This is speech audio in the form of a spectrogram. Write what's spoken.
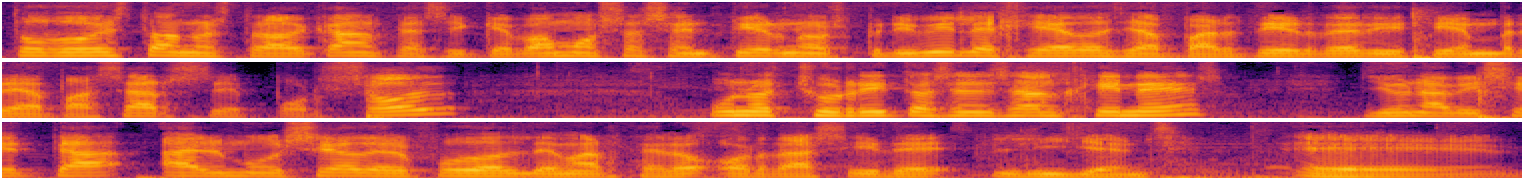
todo esto a nuestro alcance, así que vamos a sentirnos privilegiados y a partir de diciembre a pasarse por Sol, unos churritos en San Ginés y una visita al Museo del Fútbol de Marcelo Ordaz y de Lillens. Eh,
